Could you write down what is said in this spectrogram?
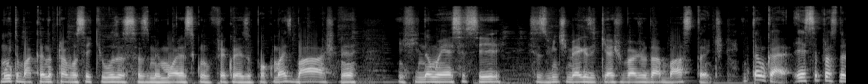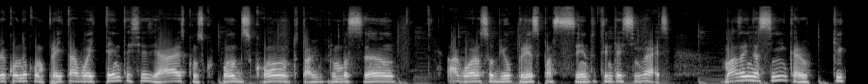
muito bacana para você que usa essas memórias com frequência um pouco mais baixa, né? Enfim, não é SC, esses 20 MB de cache vai ajudar bastante. Então, cara, esse processador quando eu comprei tava 86 reais, com os cupons de desconto, tava em promoção agora subiu o preço para 135 reais. Mas ainda assim, cara, o que,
